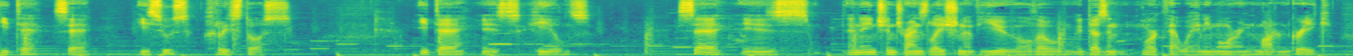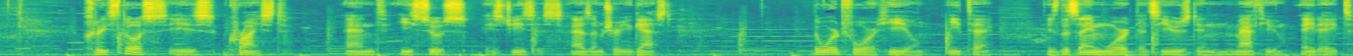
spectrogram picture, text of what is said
ite se Isus Christos. Ite is heals. Se is an ancient translation of you, although it doesn't work that way anymore in modern Greek. Christos is Christ, and Isus is Jesus, as I'm sure you guessed. The word for heal, ite, is the same word that's used in Matthew 8 8,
